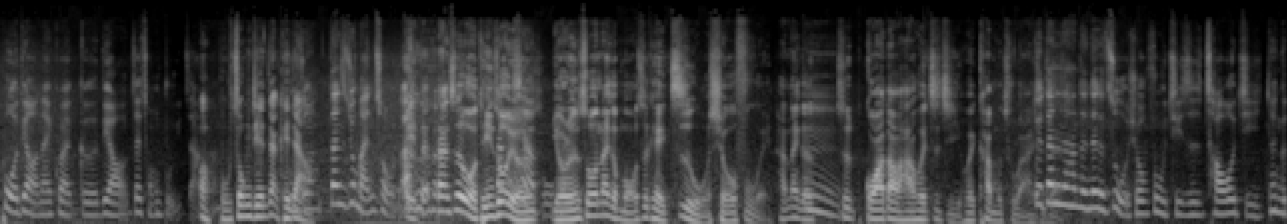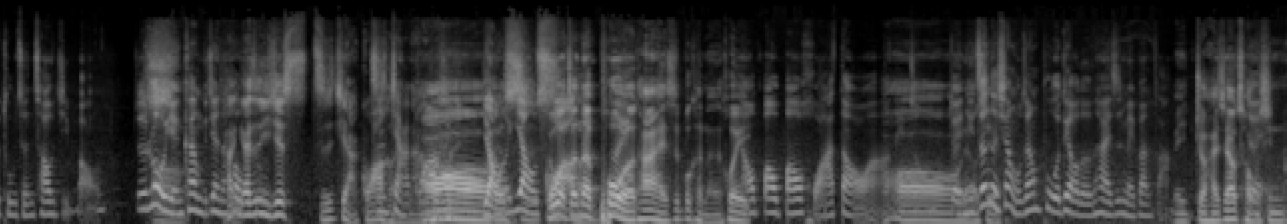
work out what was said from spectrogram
破掉的那块割掉，再重补一张。哦，补中间这样可以这样，但是就蛮丑的。但但是我听说有人 有人说那个膜是可以自我修复，哎，它那个是刮到它会自己会看不出来。对，但是它的那个自我修复其实超级那个涂层超级薄。就是肉眼看不见的，它应该是一些指甲刮、指甲刮哦，钥匙。如果真的破了，它还是不可能会。然后包包滑到啊，哦，对你真的像我这样破掉的，它还是没办法。没，就还是要重新补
